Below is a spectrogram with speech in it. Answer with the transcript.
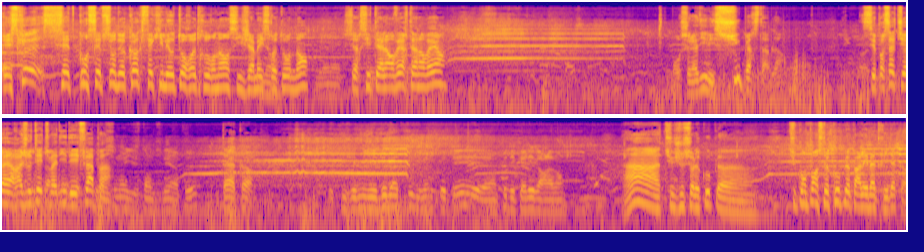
Est-ce que cette conception de coque fait qu'il est auto-retournant si jamais il se retourne Non C'est-à-dire si t'es à l'envers, t'es à l'envers Bon, cela dit, il est super stable. hein. C'est pour ça que tu as rajouté, tu m'as dit, des flaps. hein. Sinon, ils un peu. D'accord. Et puis, j'ai mis les deux batteries du même côté, et un peu décalés vers l'avant. Ah, tu joues sur le couple. euh, Tu compenses le couple par les batteries, d'accord.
